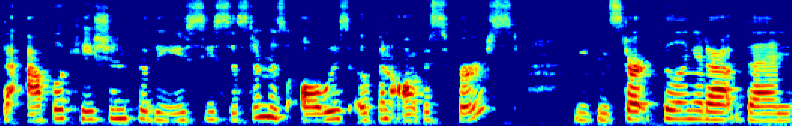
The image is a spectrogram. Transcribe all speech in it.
the application for the UC system is always open August 1st. You can start filling it out then,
